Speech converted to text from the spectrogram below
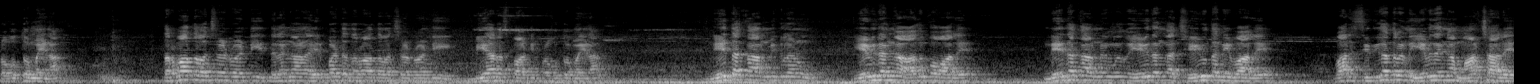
ప్రభుత్వమైనా తర్వాత వచ్చినటువంటి తెలంగాణ ఏర్పడ్డ తర్వాత వచ్చినటువంటి బీఆర్ఎస్ పార్టీ ప్రభుత్వమైనా నేత కార్మికులను ఏ విధంగా ఆదుకోవాలి? నేత కార్మికులకు ఏ విధంగా చేయూతనివ్వాలి? వారి స్థితిగతులను ఏ విధంగా మార్చాలి?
